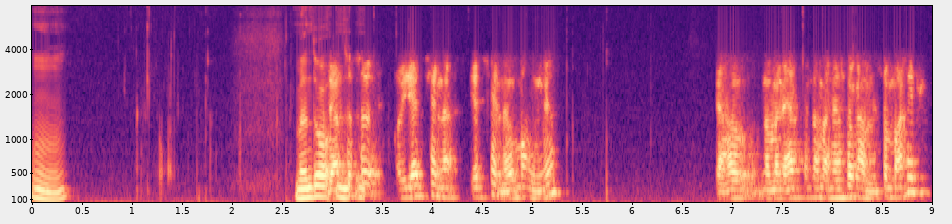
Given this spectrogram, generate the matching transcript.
Mm. Men du har og jeg kjenner, jeg kjenner jo mange. Har, når, man er, når man er så gammel som meg,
